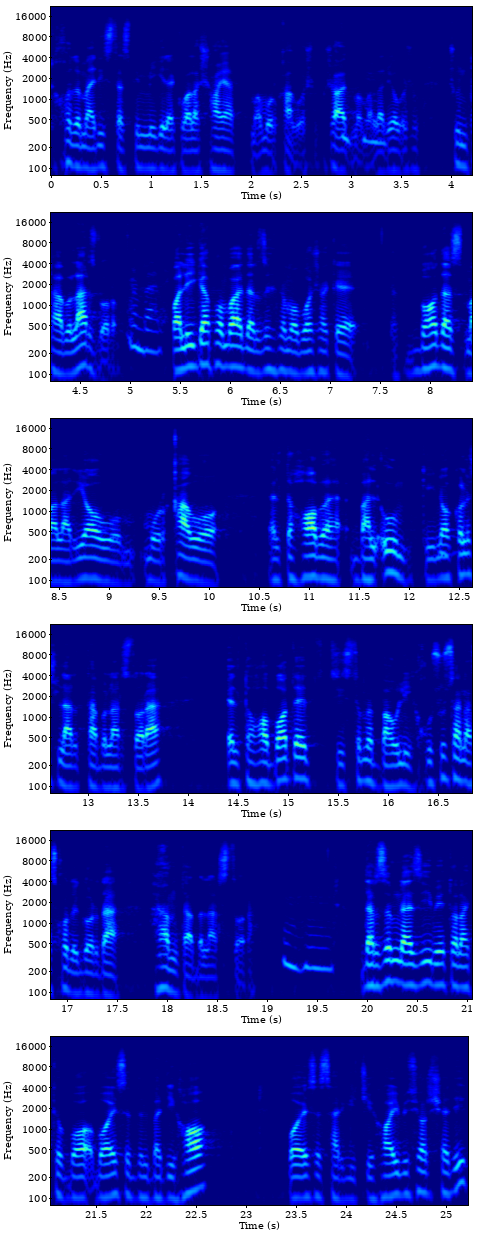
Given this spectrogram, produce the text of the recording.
خود مریض تصمیم می‌گیره که والا شاید من مرقه باشم شاید من ملاریا باشم چون تب و لرز دارم. بله. ولی این گپ هم باید در ذهن ما باشه که بعد از ملاریا و مرقه و التهاب بلعوم که اینا کلش لر تب و لرز داره. التهابات سیستم بولی خصوصا از خود گرده هم تب و لرز داره. در ضمن از این می‌تونه که با باعث دلبدی ها باعث سرگیچی های بسیار شدید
